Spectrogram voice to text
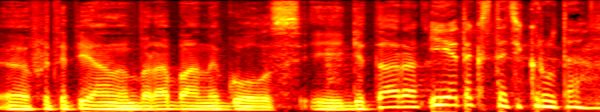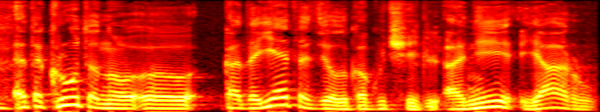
э, фортепиано, барабаны, голос и гитара. И это, кстати, круто. Это круто, но э, когда я это делаю как учитель, они, я ору.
